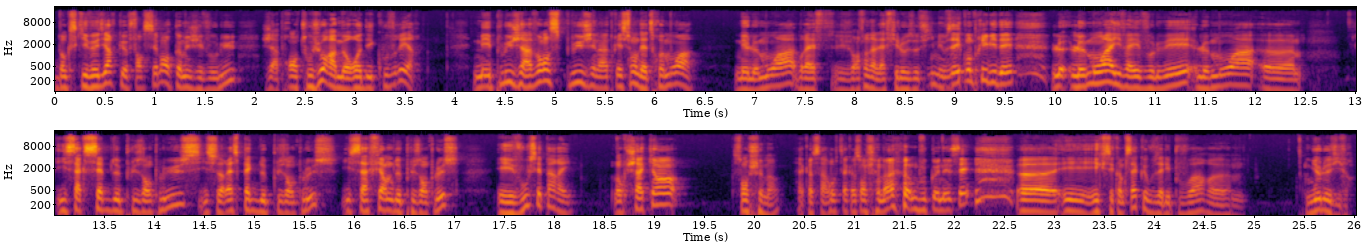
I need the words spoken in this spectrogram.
Donc ce qui veut dire que forcément, comme j'évolue, j'apprends toujours à me redécouvrir. Mais plus j'avance, plus j'ai l'impression d'être moi. Mais le moi, bref, je vais rentrer dans la philosophie, mais vous avez compris l'idée. Le, le moi, il va évoluer. Le moi, euh, il s'accepte de plus en plus, il se respecte de plus en plus, il s'affirme de plus en plus, et vous, c'est pareil. Donc chacun son chemin, chacun sa route, chacun son chemin, vous connaissez, euh, et, c'est comme ça que vous allez pouvoir euh, mieux le vivre.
